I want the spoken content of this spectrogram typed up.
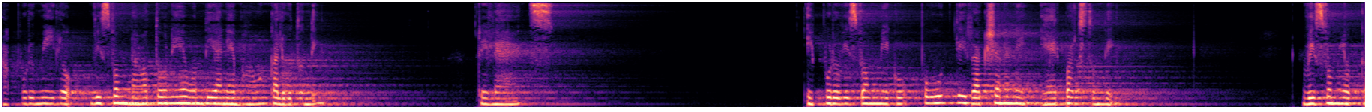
అప్పుడు మీలో విశ్వం నాతోనే ఉంది అనే భావం కలుగుతుంది. రిలాక్స్. ఇప్పుడు విశ్వం మీకు పూర్తి రక్షణని ఏర్పరుస్తుంది. విశ్వం యొక్క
